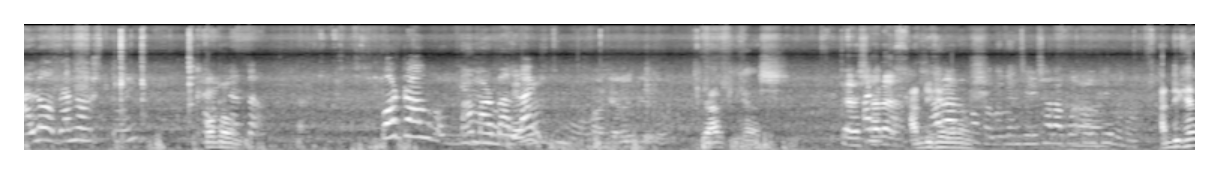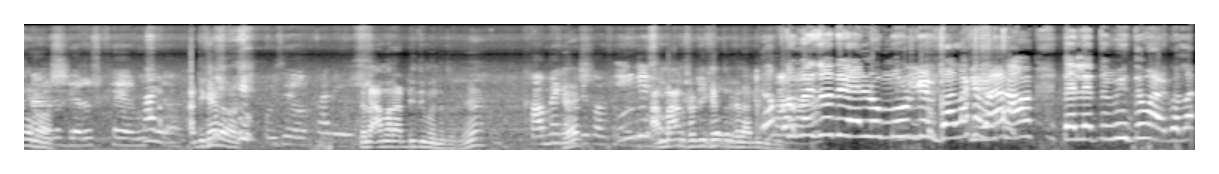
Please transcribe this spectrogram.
ভালো জানোস তুই? পটল। পটল আমার ভালো লাগে। আর কি খাস? হাড্ডি খাই মানুষ। হাড্ডি খাই মানুষ? খেয়ে হাড্ডি খাই মানুষ? তাহলে আমার আড্ডি দিবেন তোর হ্যাঁ? হ্যাঁ? আর মাংস দিয়ে খেয়ে তোর খালি তুমি যদি মুরগির গলা খেলা খাও তাহলে তুমি তোমার গলা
